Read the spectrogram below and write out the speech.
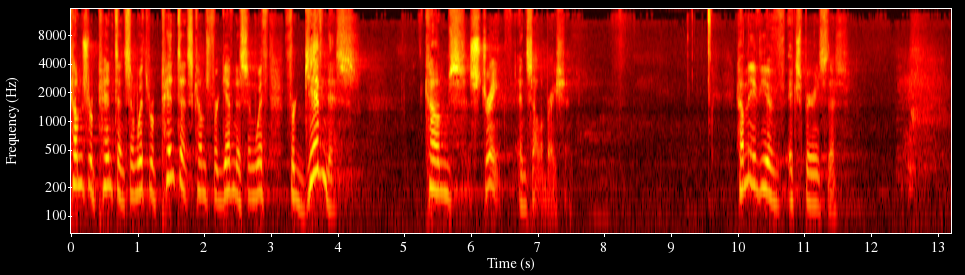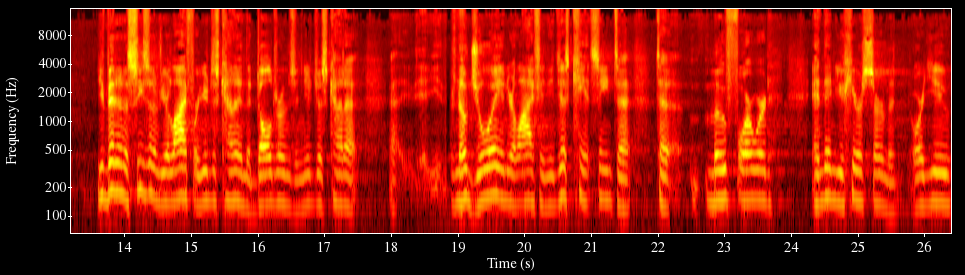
comes repentance, and with repentance comes forgiveness, and with forgiveness comes strength and celebration. How many of you have experienced this? You've been in a season of your life where you're just kind of in the doldrums and you're just kind of, uh, there's no joy in your life and you just can't seem to, to move forward. And then you hear a sermon or you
